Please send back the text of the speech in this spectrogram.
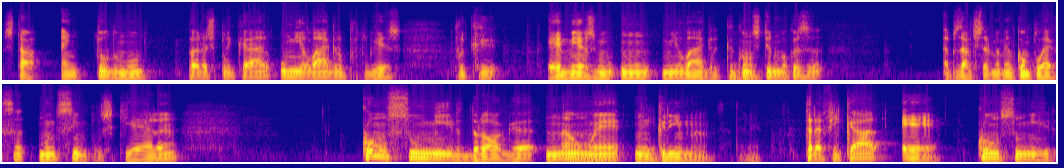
Está em todo o mundo para explicar o milagre português. Porque é mesmo um milagre que consistiu numa coisa, apesar de extremamente complexa, muito simples, que era consumir droga não Não é um crime. Traficar é, consumir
